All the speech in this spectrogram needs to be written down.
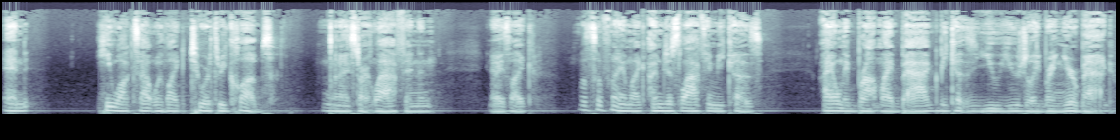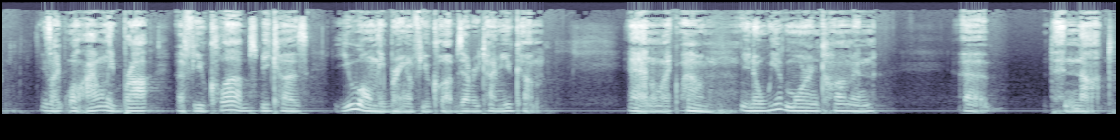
and he walks out with like two or three clubs. And I start laughing and you know, he's like, what's so funny? I'm like, I'm just laughing because I only brought my bag because you usually bring your bag. He's like, well, I only brought a few clubs because you only bring a few clubs every time you come. And I'm like, wow, you know, we have more in common uh, than not,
